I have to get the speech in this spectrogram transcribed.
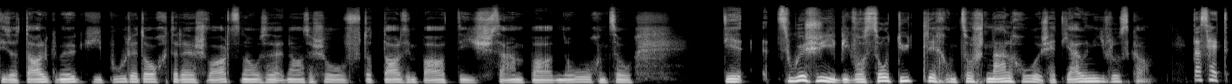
die total gemögliche Bauerntochter, Schwarznasenschauf, total sympathisch, Sampa, noch und so. Die Zuschreibung, die so deutlich und so schnell kam, hat die auch einen Einfluss gehabt? Das hat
